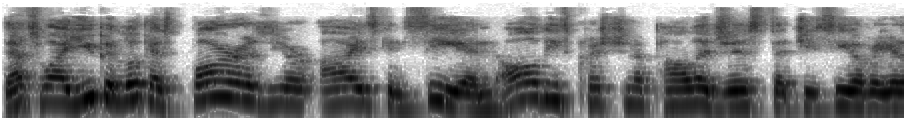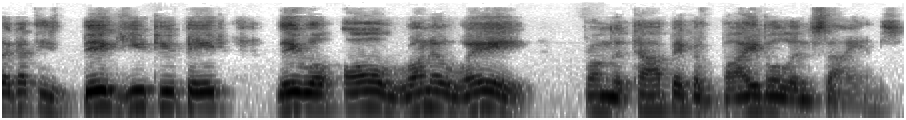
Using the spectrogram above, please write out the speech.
That's why you can look as far as your eyes can see, and all these Christian apologists that you see over here that got these big YouTube page, they will all run away from the topic of Bible and science.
